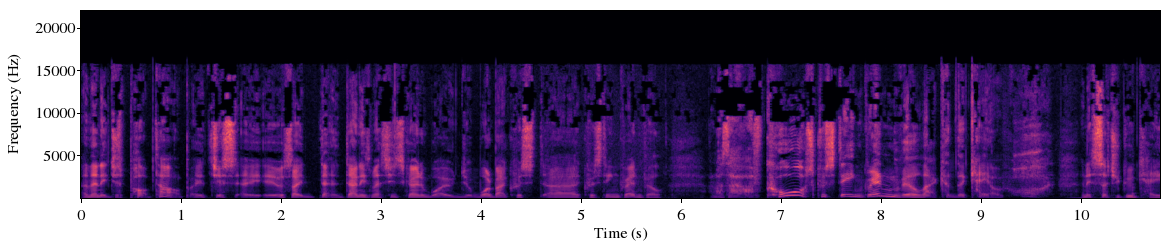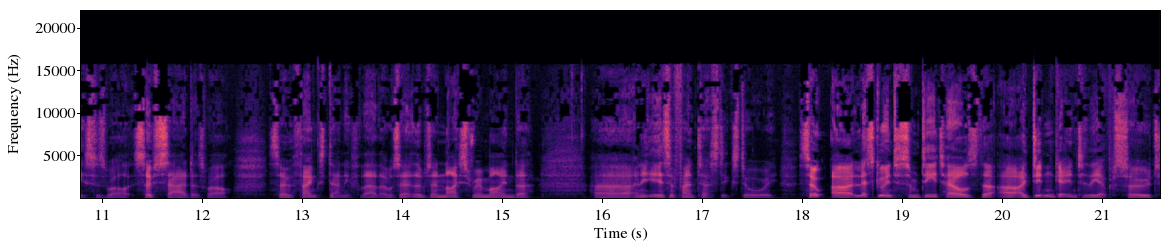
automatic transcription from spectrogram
and then it just popped up. It just it was like Danny's message going, "What, what about Chris, uh, Christine Granville?" And I was like, "Of course, Christine Granville. That the chaos." Oh, and it's such a good case as well. It's so sad as well. So thanks, Danny, for that. That was a, that was a nice reminder. Uh, and it is a fantastic story. So uh, let's go into some details that uh, I didn't get into the episode.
